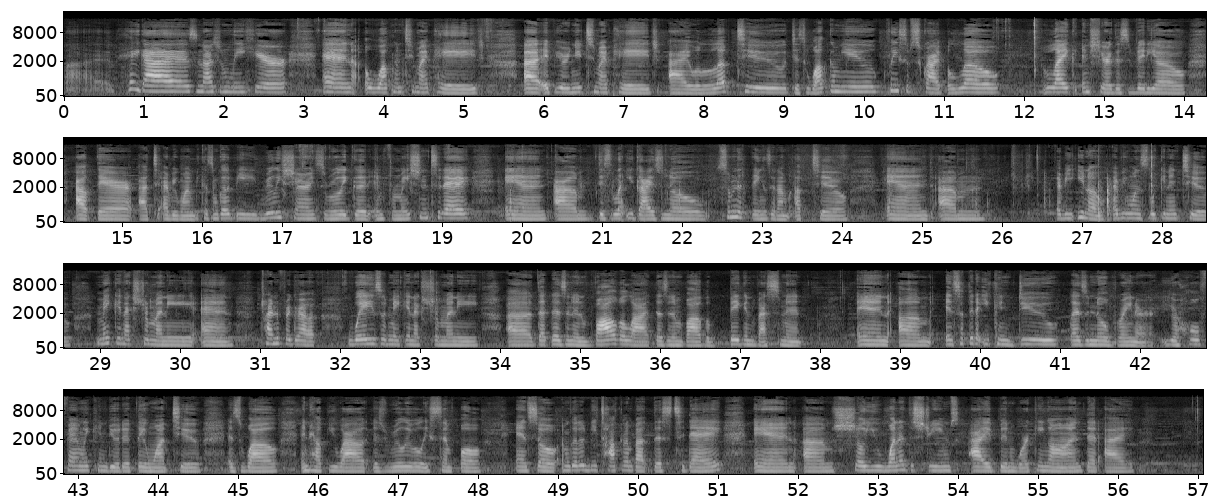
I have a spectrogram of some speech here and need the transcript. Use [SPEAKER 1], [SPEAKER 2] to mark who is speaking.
[SPEAKER 1] live. Hey guys, Najaam Lee here, and welcome to my page. Uh, if you're new to my page, I would love to just welcome you. Please subscribe below, like and share this video out there uh, to everyone because I'm going to be really sharing some really good information today and um, just let you guys know some of the things that I'm up to and um, every you know everyone's looking into making extra money and trying to figure out ways of making extra money uh, that doesn't involve a lot doesn't involve a big investment. And um, it's something that you can do as a no-brainer. Your whole family can do it if they want to as well and help you out. Is really really simple. And so I'm going to be talking about this today and um, show you one of the streams I've been working on that I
